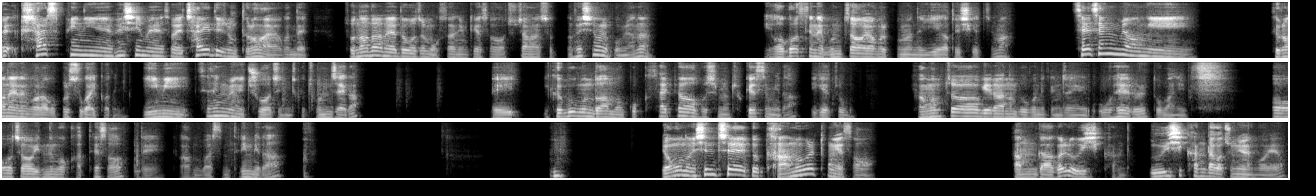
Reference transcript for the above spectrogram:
회- 찰스 피니의 회심에서의 차이들이 좀 드러나요. 근데 조나단 에드워즈 목사님께서 주장하셨던 회심을 보면은 이 어거스틴의 문자 어형을 보면 이해가 되시겠지만 새 생명이 드러내는 거라고 볼 수가 있거든요. 이미 새 생명이 주어진 그 존재가 네, 이- 그 부분도 한번 꼭 살펴보시면 좋겠습니다. 이게 좀 경험적이라는 부분이 굉장히 오해를 또 많이 퍼져 있는 것 같아서 네, 한번 말씀드립니다. 영혼은 신체의 그 감흥을 통해서 감각을 의식한다. 의식한다가 중요한 거예요.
